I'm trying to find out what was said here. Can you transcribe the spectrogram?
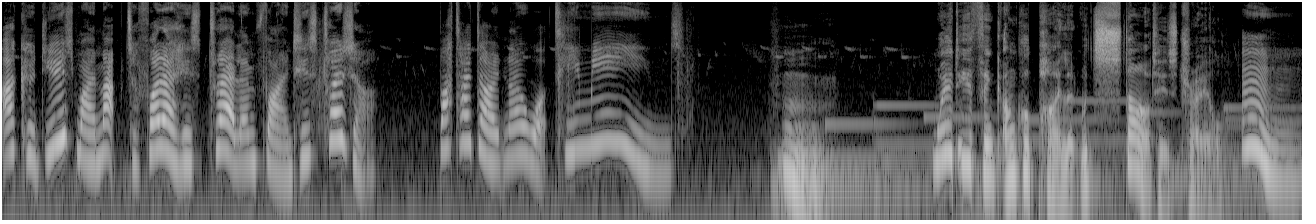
I could use my map to follow his trail and find his treasure. But I don't know what he means. Hmm. Where do you think Uncle Pilot would start his trail? Hmm.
